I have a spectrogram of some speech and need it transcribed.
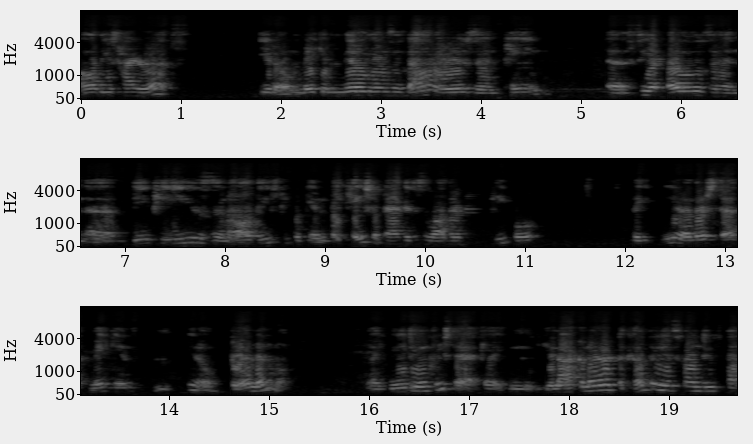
all these higher ups, you know, making millions of dollars and paying uh, CFOs and uh, VPs and all these people getting vacation packages while their people, they, you know, they're stuck making, you know, bare minimum. Like we need to increase that. Like you're not going to hurt the company; it's going to do fine.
